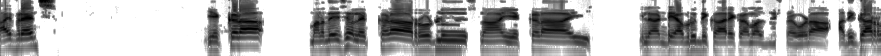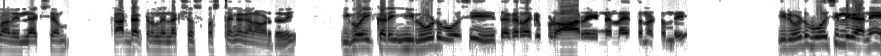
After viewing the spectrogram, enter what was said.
హాయ్ ఫ్రెండ్స్. ఎక్కడ మన దేశంలో ఎక్కడ రోడ్లు చూసినా ఎక్కడ ఇలాంటి అభివృద్ధి కార్యక్రమాలు చూసినా కూడా అధికారుల నిర్లక్ష్యం కాంట్రాక్టర్ల నిర్లక్ష్యం స్పష్టంగా కనబడుతుంది. ఇగో ఇక్కడ ఈ రోడ్డు పోసి దగ్గర దగ్గర ఇప్పుడు ఆరు ఏడు నెలలు అవుతున్నట్టుంది ఈ రోడ్డు పోసిల్లు కానీ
